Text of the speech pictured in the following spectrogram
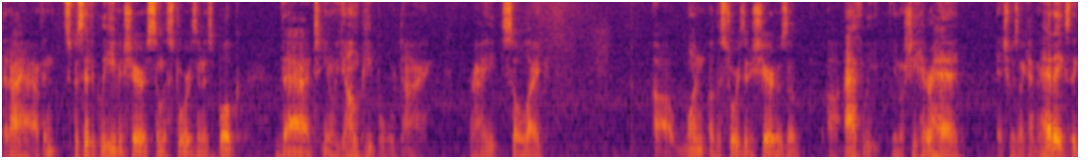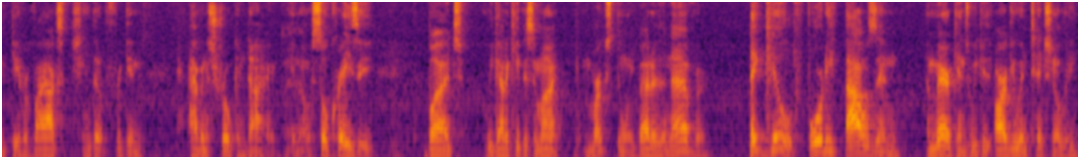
that I have. And specifically, he even shares some of the stories in his book that, you know, young people were dying, right? So, like, uh, one of the stories that he shared was a uh, athlete. You know, she hit her head and she was like having headaches. They gave her Vioxx. She ended up freaking having a stroke and dying. You know, it's so crazy. But we got to keep this in mind. Merck's doing better than ever. They mm-hmm. killed 40,000 Americans, we could argue intentionally,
